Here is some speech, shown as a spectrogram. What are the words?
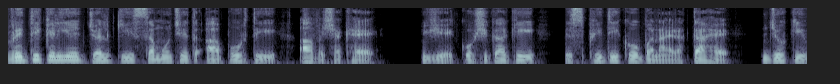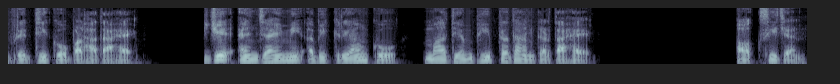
वृद्धि के लिए जल की समुचित आपूर्ति आवश्यक है। ये कोशिका की स्फीति को बनाए रखता है, जो कि वृद्धि को बढ़ाता है। ये एंजाइमी अभिक्रियाओं को माध्यम भी प्रदान करता है। ऑक्सीजन।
